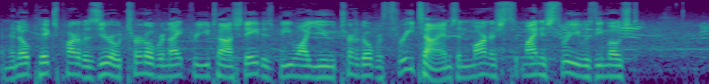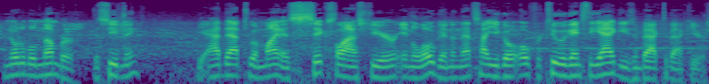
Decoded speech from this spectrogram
And the no picks part of a zero turnover night for Utah State as BYU turned it over three times, and minus, minus three was the most notable number this evening. You add that to a minus six last year in Logan, and that's how you go 0 for 2 against the Aggies in back to back years.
